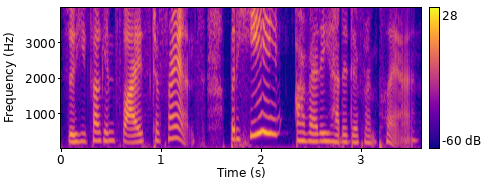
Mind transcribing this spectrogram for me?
So he fucking flies to France. But he already had a different plan.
